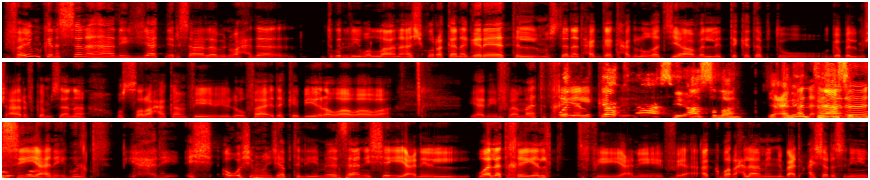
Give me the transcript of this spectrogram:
فيمكن السنة هذه جاتني رسالة من واحدة تقول لي والله أنا أشكرك أنا قريت المستند حقك حق لغة Java اللي أنت كتبته قبل مش عارف كم سنة والصراحة كان فيه له فائدة كبيرة و و و. يعني فما تتخيل وأنت ناسي أصلا. يعني أنت أنا ناسي ناسي الموضوع. يعني قلت يعني إيش أول شيء من وين جابت الإيميل؟ ثاني شيء يعني ال- ولا تخيلت في يعني في أكبر أحلامي إني بعد عشر سنين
